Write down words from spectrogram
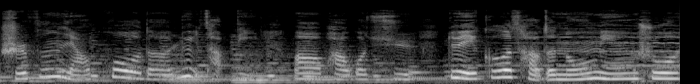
十分辽阔的绿草地。猫跑过去，对割草的农民说：“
